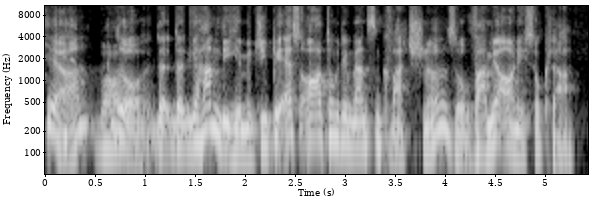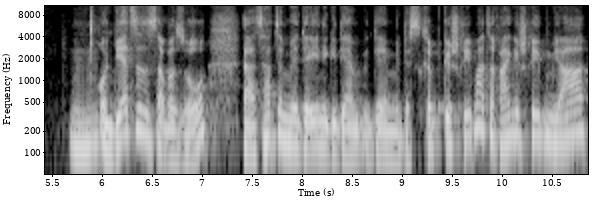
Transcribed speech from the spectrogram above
Ja, wow. so. wir haben die hier mit GPS-Ortung, dem ganzen Quatsch. Quatsch, ne? So, war mir auch nicht so klar. Mhm. Und jetzt ist es aber so, jetzt hatte mir derjenige, der, der mir das Skript geschrieben hatte, reingeschrieben, ja,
